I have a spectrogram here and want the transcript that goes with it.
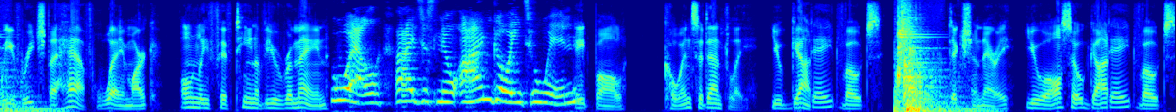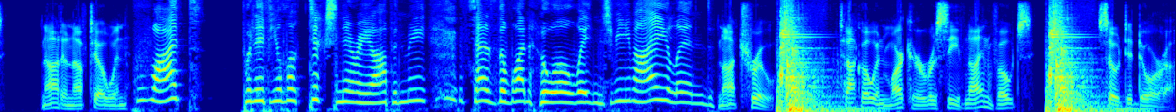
We've reached the halfway mark. Only 15 of you remain. Well, I just know I'm going to win. 8 ball. Coincidentally, you got 8 votes. Dictionary, you also got 8 votes. Not enough to win. What? But if you look dictionary up in me, it says the one who will win Dream Island. Not true. Taco and Marker received 9 votes. So did Dora.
